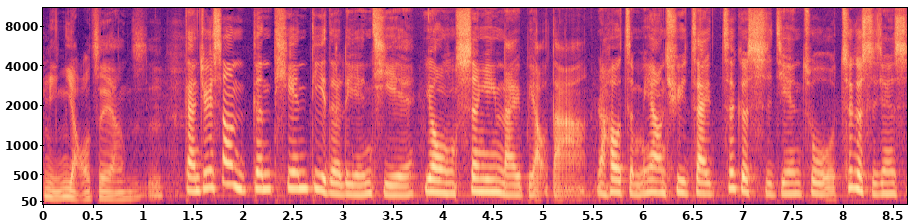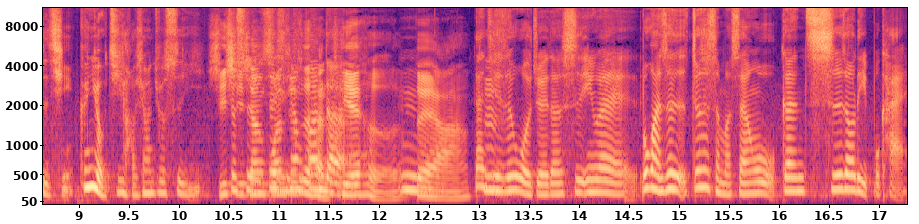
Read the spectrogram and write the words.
民谣这样子。感觉上跟天地的连接，用声音来表达，然后怎么样去在这个时间做这个时间的事情，跟有机好像就是一息息就是相关，是很。贴合，嗯对啊，但其实我觉得是因为不管是就是什么生物跟吃都离不开，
